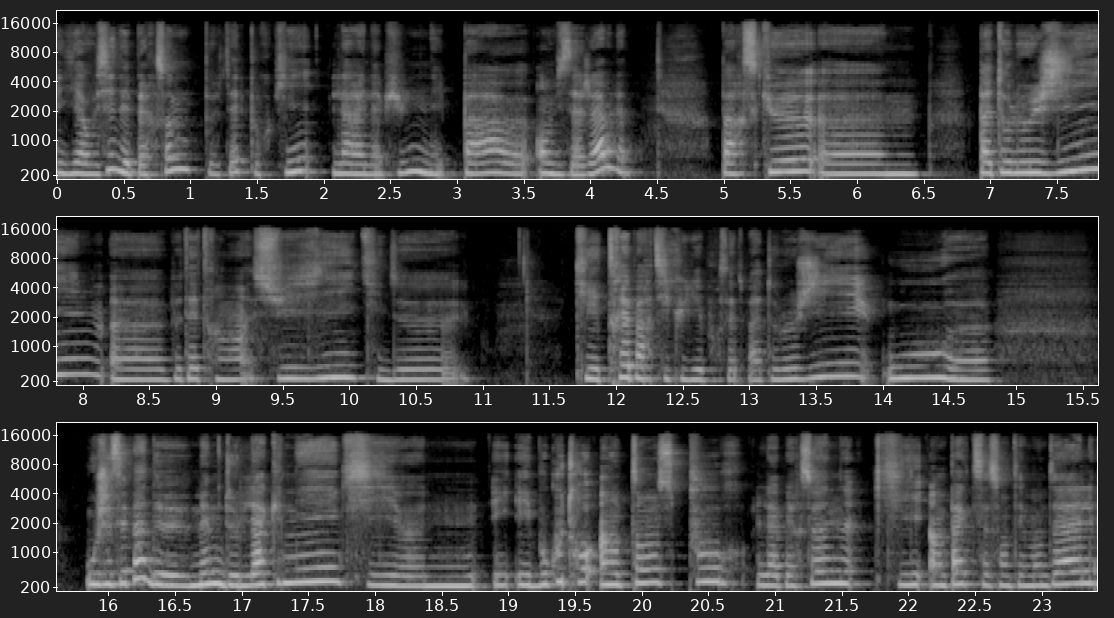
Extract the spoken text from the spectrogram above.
il y a aussi des personnes peut-être pour qui l'arrêt de la pilule n'est pas euh, envisageable. Parce que euh, pathologie, peut-être un suivi qui, de, qui est très particulier pour cette pathologie ou ou je sais pas, de, même de l'acné qui euh, est, beaucoup trop intense pour la personne, qui impacte sa santé mentale,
